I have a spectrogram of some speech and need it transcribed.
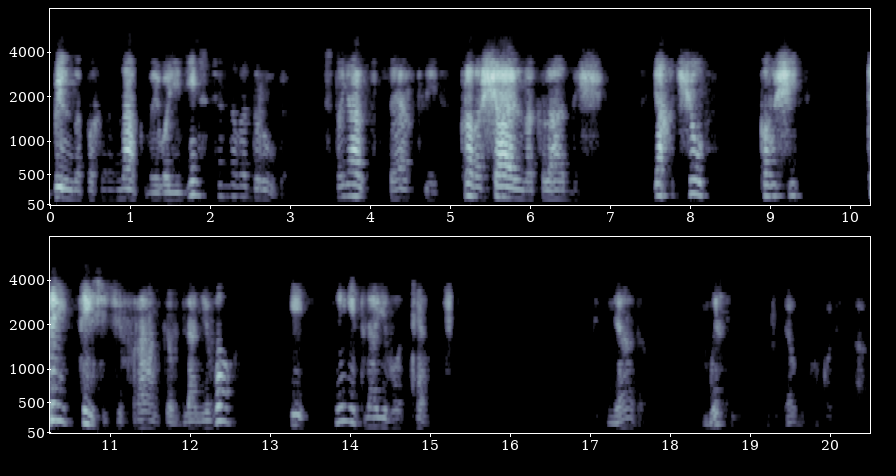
был на похоронах моего единственного друга. Стоял в церкви, провощал на кладбище. Я хочу получить три тысячи франков для него и три для его девочки бедняга, мысленно пожалел его Годисар.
